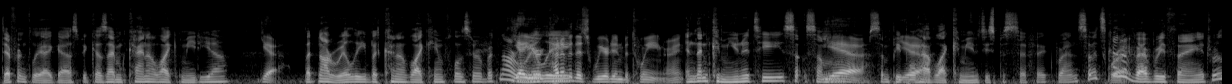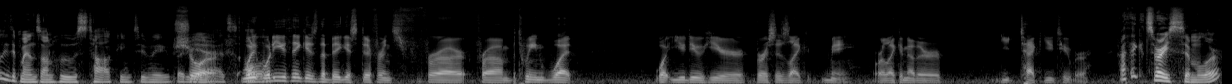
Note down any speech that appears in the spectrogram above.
differently, I guess, because I'm kind of like media, Yeah, but not really, but kind of like influencer, but not yeah, really. you're kind of in this weird in between, right? and then community. Some some, Yeah, some people yeah. have like community specific brands, so it's kind Right. of everything. It really depends on who's talking to me. But sure. Yeah, it's what, what do you think is the biggest difference for from between what what you do here versus like me or like another tech YouTuber? I think it's very similar.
